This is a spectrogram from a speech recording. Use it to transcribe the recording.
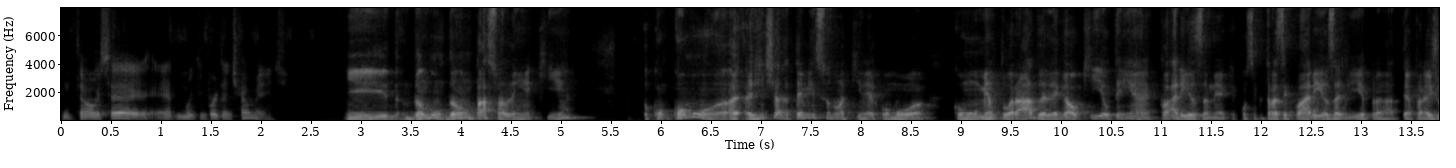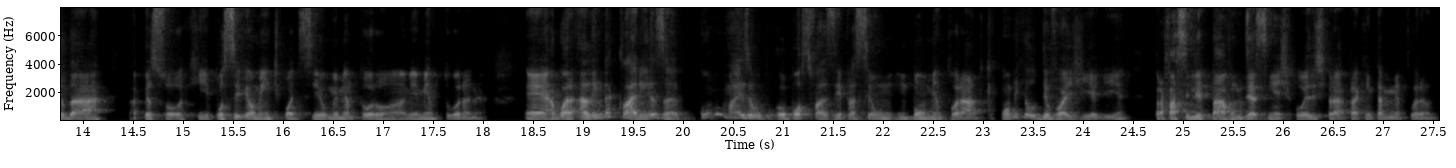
Então isso é, é muito importante realmente. E dando, dando um passo além aqui, como a, a, gente até mencionou aqui, né? Como, como mentorado, é legal que eu tenha clareza, né? Que eu consiga trazer clareza ali para até para ajudar a pessoa que possivelmente pode ser o meu mentor ou a minha mentora, né? É, agora, além da clareza, como mais eu, eu posso fazer para ser um, um, bom mentorado? Como é que eu devo agir ali para facilitar, vamos dizer assim, as coisas para quem está me mentorando?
